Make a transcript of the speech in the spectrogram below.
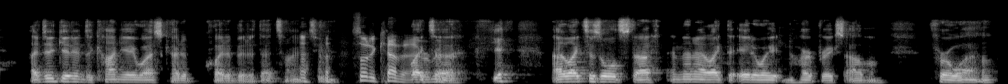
I did get into Kanye West kind of quite a bit at that time too. So did Kevin. I liked, remember. uh, yeah, I liked his old stuff, and then I liked the 808 and Heartbreaks album for a while.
